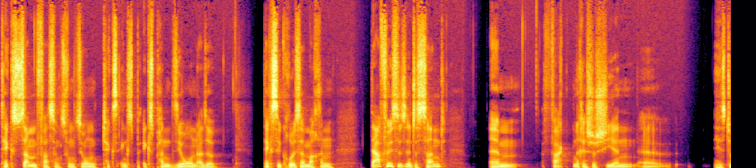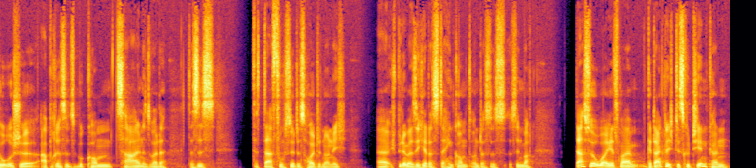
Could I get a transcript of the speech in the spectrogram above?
Textzusammenfassungsfunktionen, Textexpansion, also Texte größer machen, dafür ist es interessant. Ähm, Fakten recherchieren, äh, historische Abrisse zu bekommen, Zahlen und so weiter, das ist, das, da funktioniert es heute noch nicht. Äh, ich bin aber sicher, dass es da hinkommt und dass es Sinn macht. Das, worüber wir jetzt mal gedanklich diskutieren können,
